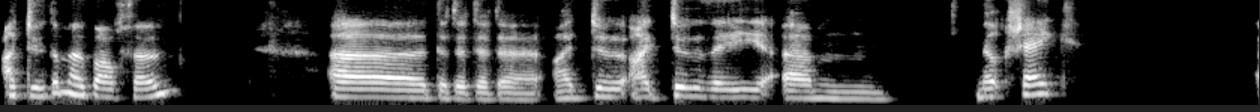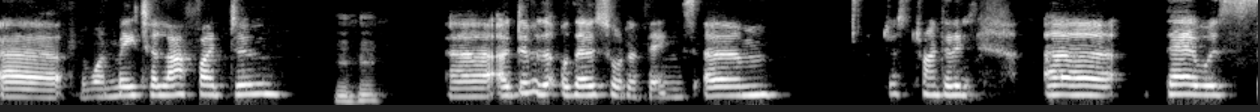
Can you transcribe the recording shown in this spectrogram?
I do the mobile phone. Uh, da, da, da, da. I do I do the um, milkshake. Uh, the one meter laugh I do. Mm-hmm. Uh, I do all those sort of things. Um, just trying to think. Uh, there was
